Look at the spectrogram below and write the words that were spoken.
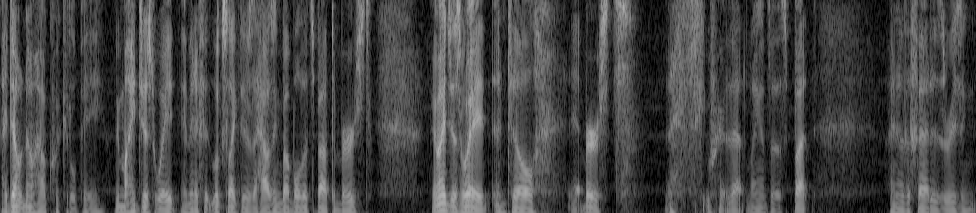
I don't know how quick it'll be. We might just wait. I mean, if it looks like there's a housing bubble that's about to burst, we might just wait until it bursts and see where that lands us. But I know the Fed is raising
